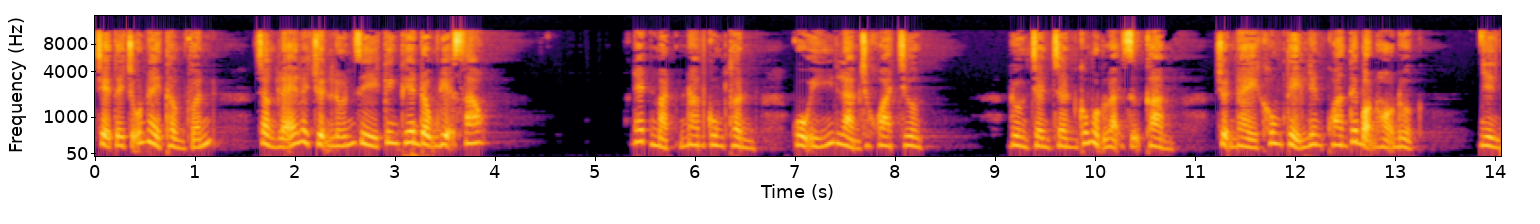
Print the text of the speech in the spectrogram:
chạy tới chỗ này thẩm vấn, chẳng lẽ là chuyện lớn gì kinh thiên động địa sao? nét mặt Nam Cung Thần cố ý làm cho khoa trương. Đường Trần Trần có một loại dự cảm, chuyện này không thể liên quan tới bọn họ được. Nhìn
